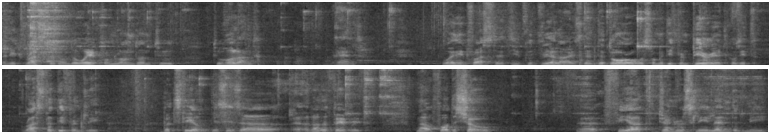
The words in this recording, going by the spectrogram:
And it rusted on the way from London to, to Holland. And when it rusted, you could realize that the door was from a different period because it rusted differently. But still, this is uh, another favorite. Now, for the show, uh, Fiat generously lended me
